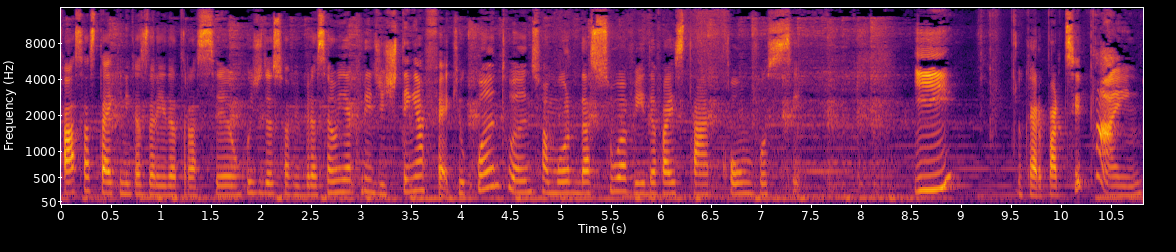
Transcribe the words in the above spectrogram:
Faça as técnicas da lei da atração, cuide da sua vibração e acredite, tenha fé que o quanto antes o amor da sua vida vai estar com você. E eu quero participar, hein?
